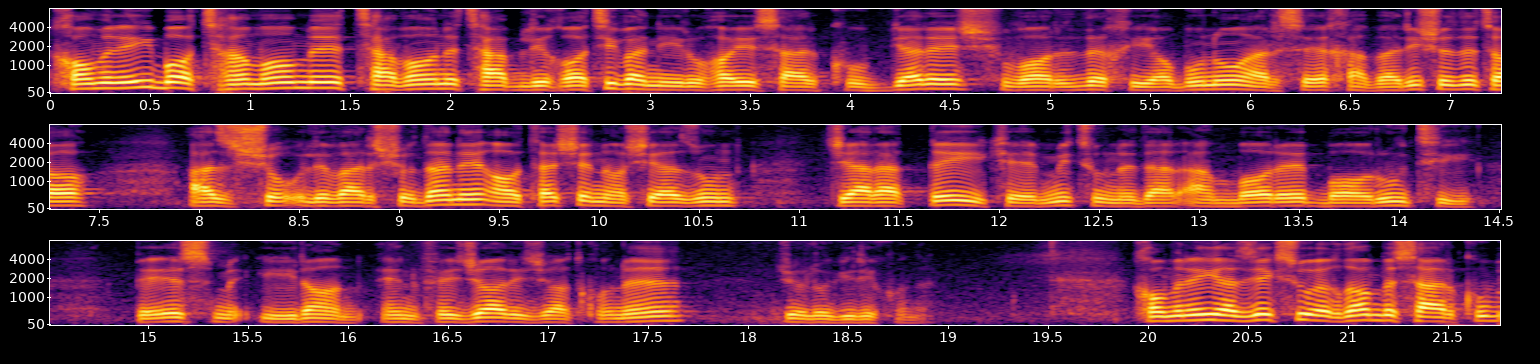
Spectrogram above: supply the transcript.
خامنه ای با تمام توان تبلیغاتی و نیروهای سرکوبگرش وارد خیابون و عرصه خبری شده تا از شعله ور شدن آتش ناشی از اون جرقه ای که می‌تونه در انبار باروتی به اسم ایران انفجار ایجاد کنه جلوگیری کنه. خامنه ای از یک سو اقدام به سرکوب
